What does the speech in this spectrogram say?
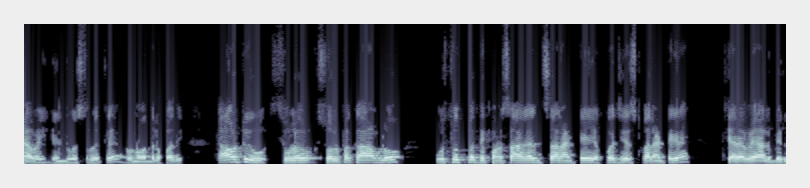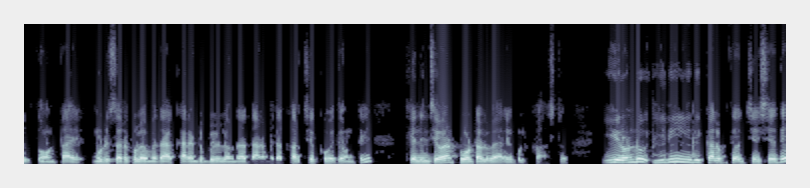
యాభై ఎనిమిది వస్తువులు అయితే రెండు వందల పది. కాబట్టి సుల స్వల్పకాలంలో వస్తుత్పత్తి కొనసాగించాలంటే ఎక్కువ చేసుకోవాలంటే చెరవ్యయాలు పెరుగుతూ ఉంటాయి. ముడి సరుకుల మీద కరెంటు బిల్లుల మీద దాని మీద ఖర్చు ఎక్కువైతే ఉంటే చెల్లించేవారు టోటల్ వేరియబుల్ కాస్ట్. ఈ రెండు ఇది ఇది కలిపితే వచ్చేసేది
